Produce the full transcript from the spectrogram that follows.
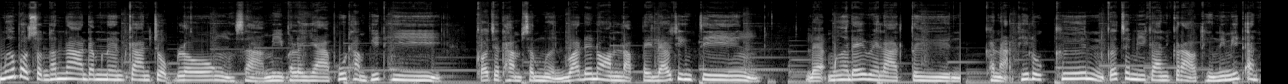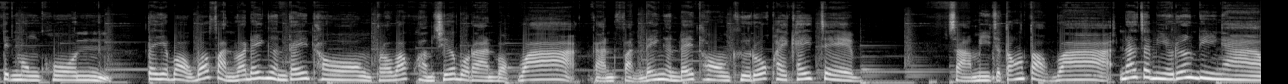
เมื่อบทสนทนาดำเนินการจบลง สามีภรรยาผู้ทำพิธี ก็จะทำเสมือนว่าได้นอนหลับไปแล้วจริง ๆ และเมื่อได้เวลาตื่น ขณะที่ลุกขึ้นก็จะมีการกล่าวถึงนิมิตอันเป็นมงคล แต่อย่าบอกว่าฝันว่าได้เงินได้ทอง เพราะว่าความเชื่อโบราณบอกว่า การฝันได้เงินได้ทองคือโรคภัยไข้เจ็บ สามีจะต้องตอบว่า น่าจะมีเรื่องดีงาม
